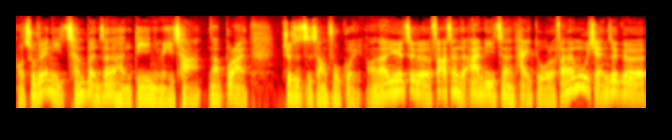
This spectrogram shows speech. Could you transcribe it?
哦，除非你成本真的很低，你没差，那不然就是纸上富贵啊。那因为这个发生的案例真的太多了。反正目前这个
